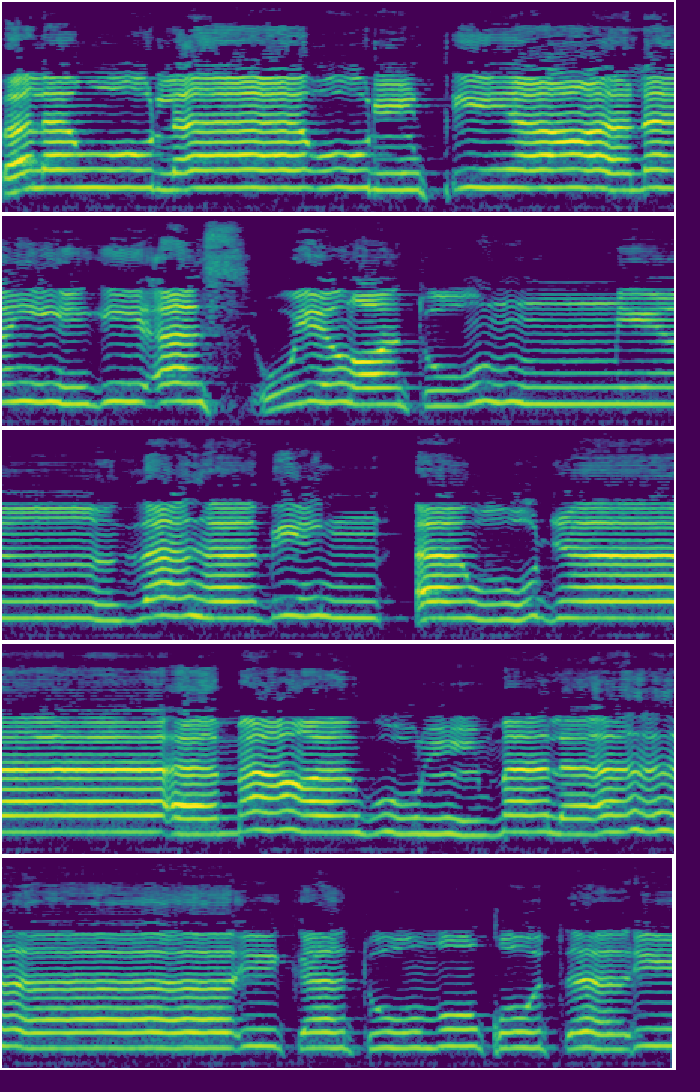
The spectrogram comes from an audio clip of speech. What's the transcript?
فلولا ألقي عليه أسورة من ذهب أو جاء معه الملائكة مقترنين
